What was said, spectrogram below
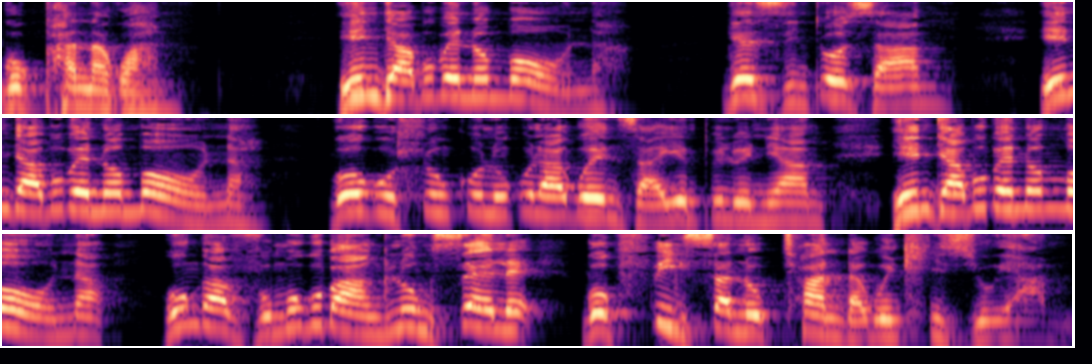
ngokuphana kwami. Indaba ube nomona ngezinto zami. Indaba ube nomona ngokuhle uNkulunkulu akwenzayo empilweni yami. Indaba ube nomona ungavumi ukuba angilungisele ngokufisa nokuthanda kwenhliziyo yami.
